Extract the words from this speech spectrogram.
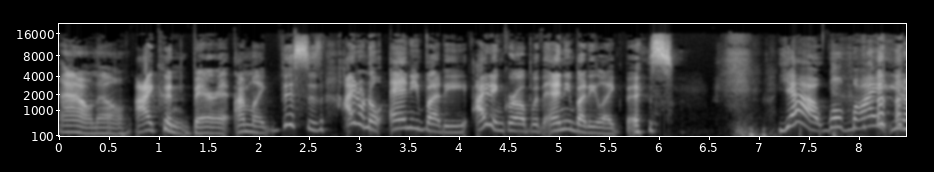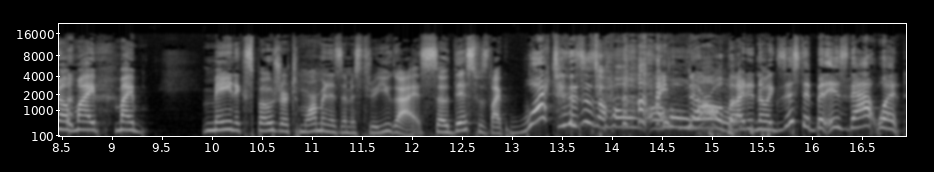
I don't know. I couldn't bear it. I'm like, this is. I don't know anybody. I didn't grow up with anybody like this. Yeah, well, my you know my my main exposure to Mormonism is through you guys. So this was like, what? This is a whole a I whole world that I didn't know existed. But is that what?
